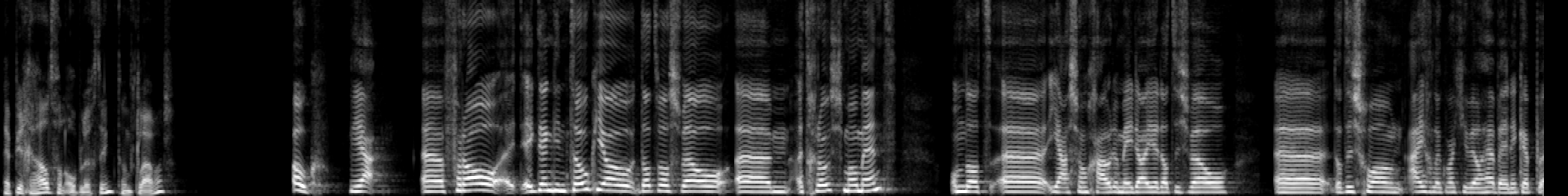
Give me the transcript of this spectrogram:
Heb je gehaald van opluchting toen het klaar was? Ook, ja. vooral, ik denk in Tokio, dat was wel um, het grootste moment. Omdat, ja, zo'n gouden medaille, dat is wel dat is gewoon eigenlijk wat je wil hebben. En ik heb,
